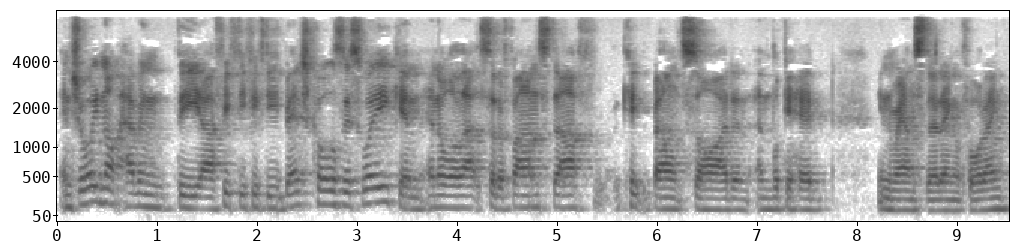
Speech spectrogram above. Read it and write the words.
enjoy not having the uh, 50-50 bench calls this week and, and all that sort of fun stuff. Keep the balance side and, and look ahead in rounds 13 and 14.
